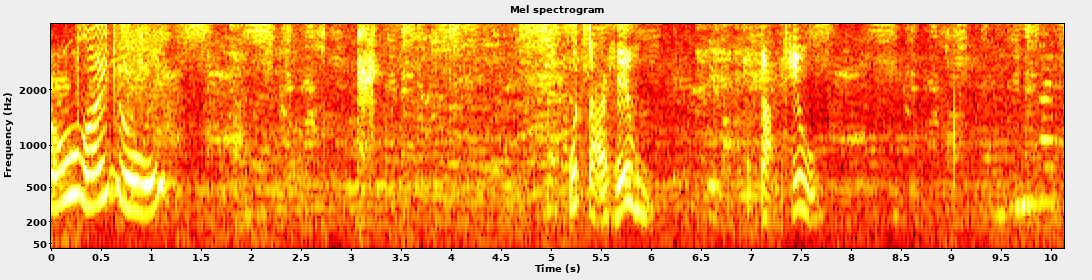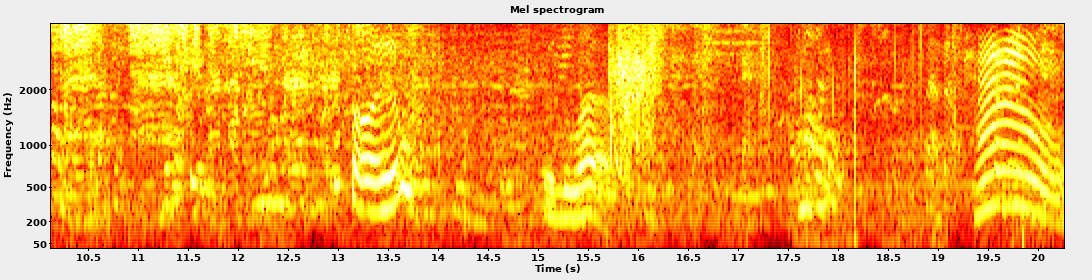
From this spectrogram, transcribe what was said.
Oh, I know it. What the hell? What the hell? What the hell? Where's the lab? How?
